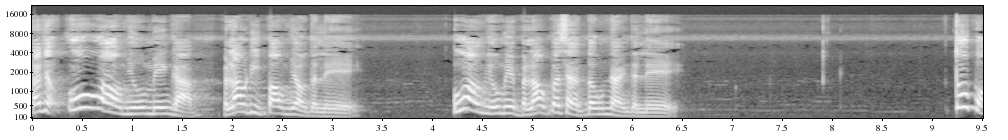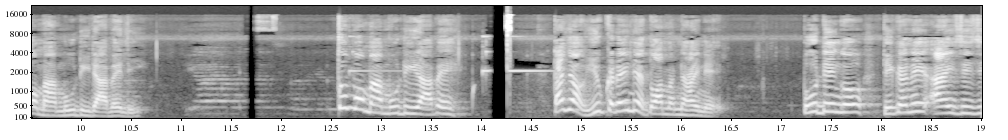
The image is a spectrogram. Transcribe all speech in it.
ဒါကြောင့်ဥအောင်မျိုးမင်းကဘလောက်ထိပေါက်မြောက်တယ်လဲဥအောင်မျိုးမင်းဘလောက်ပတ်စံသုံးနိုင်တယ်လဲသူ့ပေါ်မှာမူတည်တာပဲလေသူ့ပေါ်မှာမူတည်တာပဲဒါကြောင့်ယူကရိန်းနဲ့သွားမနိုင်နဲ့ ပူတင်ကိုဒီကနေ့ ICC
